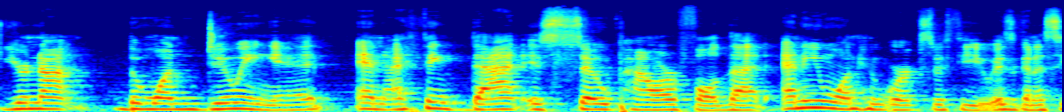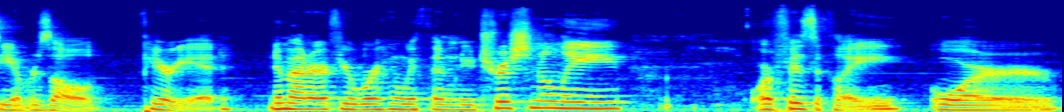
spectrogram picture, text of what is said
you're not the one doing it and i think that is so powerful that anyone who works with you is going to see a result period no matter if you're working with them nutritionally or physically or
